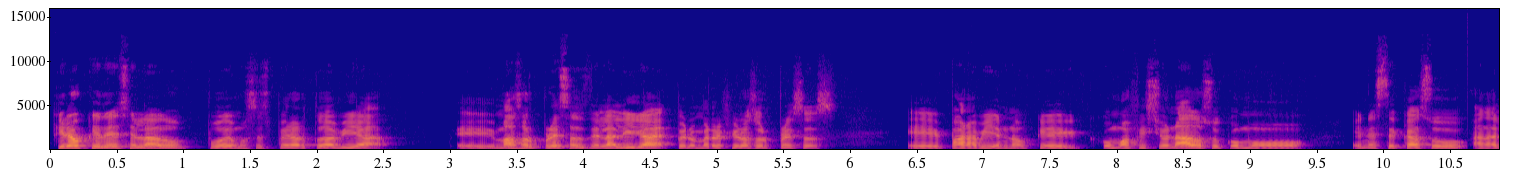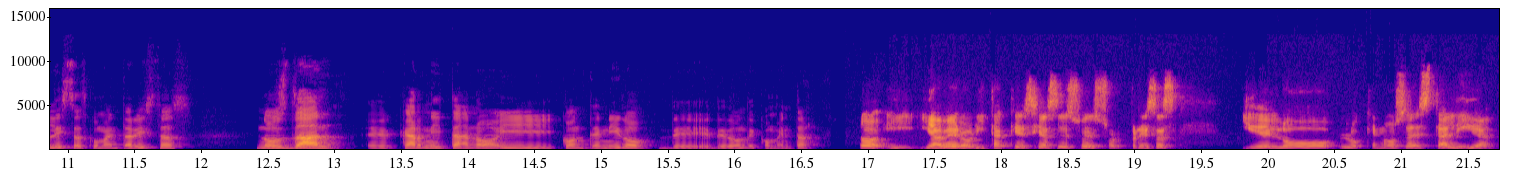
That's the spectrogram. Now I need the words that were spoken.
creo que de ese lado podemos esperar todavía eh, más sorpresas de la liga, pero me refiero a sorpresas eh, para bien, ¿no? Que como aficionados o como, en este caso, analistas, comentaristas, nos dan carnita, ¿no? Y contenido de, de dónde comentar. No, y, y, a ver, ahorita que decías eso de sorpresas, y de lo, lo que nos da esta liga,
